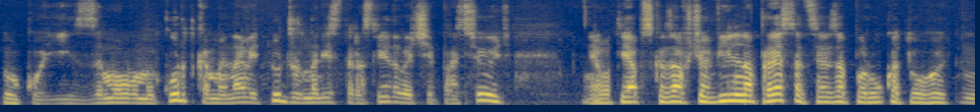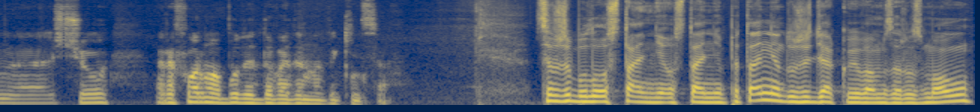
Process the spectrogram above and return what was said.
штуку і з зимовими куртками. Навіть тут журналісти-розслідувачі працюють. От я б сказав, що вільна преса це запорука того, що реформа буде доведена до кінця. Це вже було останнє останнє питання. Дуже дякую вам за розмову.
